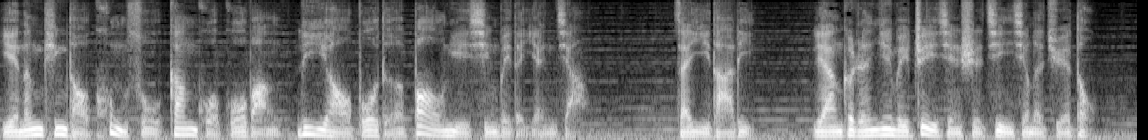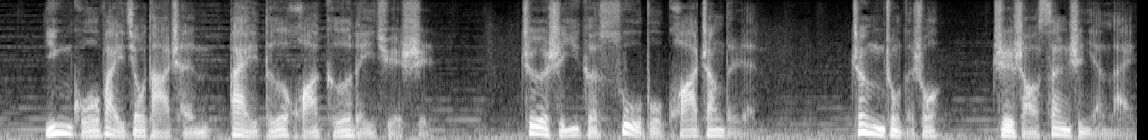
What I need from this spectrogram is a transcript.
也能听到控诉刚果国王利奥波德暴虐行为的演讲。在意大利，两个人因为这件事进行了决斗。英国外交大臣爱德华·格雷爵士，这是一个素不夸张的人。郑重地说，至少三十年来，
